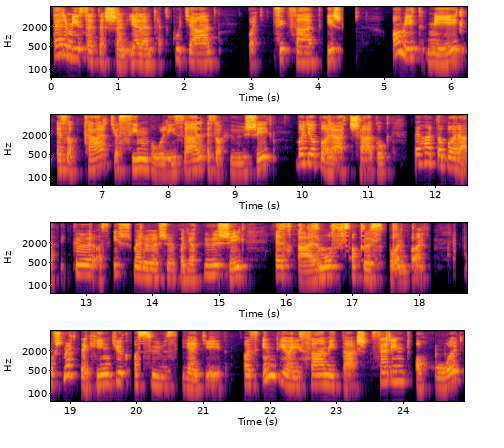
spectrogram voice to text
Természetesen jelenthet kutyát, vagy cicát is, amit még ez a kártya szimbolizál, ez a hűség, vagy a barátságok. Tehát a baráti kör, az ismerősök, vagy a hűség, ez áll most a központban. Most megtekintjük a szűz jegyét. Az indiai számítás szerint a hold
